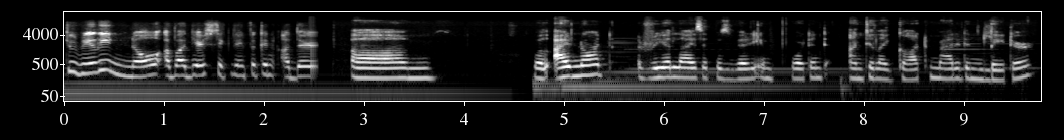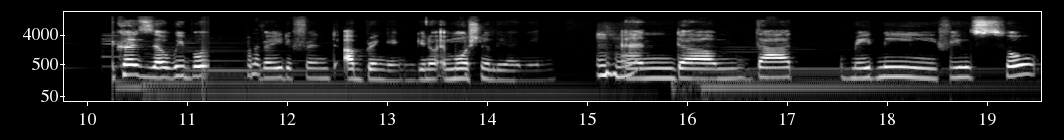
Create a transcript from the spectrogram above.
to really know about their significant other Um, well, I did not realize it was very important until I got married and later, because uh, we both have a very different upbringing. You know, emotionally, I mean, Mm-hmm. and um, that made me feel so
